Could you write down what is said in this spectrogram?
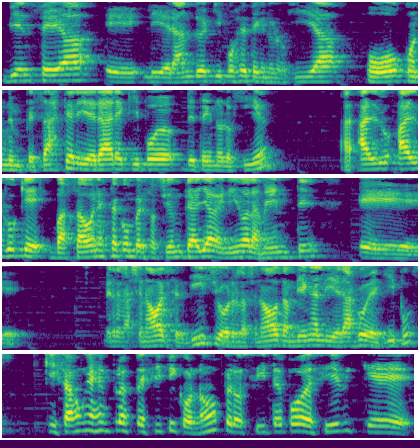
bien sea eh, liderando equipos de tecnología o cuando empezaste a liderar equipos de tecnología? Algo, algo que basado en esta conversación te haya venido a la mente eh, relacionado al servicio o relacionado también al liderazgo de equipos? Quizás un ejemplo específico no, pero sí te puedo decir que eh,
